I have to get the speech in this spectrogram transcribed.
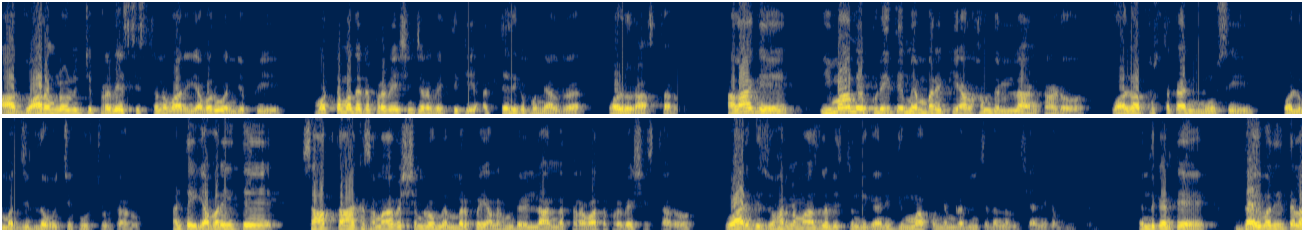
ఆ ద్వారంలో నుంచి ప్రవేశిస్తున్న వారు ఎవరు అని చెప్పి మొట్టమొదట ప్రవేశించిన వ్యక్తికి అత్యధిక పుణ్యాలు వాళ్ళు రాస్తారు. అలాగే ఇమాం ఎప్పుడైతే మెంబర్ ఎక్కి అల్హమ్దుల్లా అంటాడో వాళ్ళ పుస్తకాన్ని మూసి వాళ్ళు మస్జిద్లో వచ్చి కూర్చుంటారు. అంటే ఎవరైతే సాప్తాహక సమావేశంలో మెంబర్పై అల్హమ్దుల్లా అన్న తర్వాత ప్రవేశిస్తారో వారికి జుహర్ నమాజ్ లభిస్తుంది కానీ జుమ్మా పుణ్యం లభించదన్న విషయాన్ని గమనించండి. ఎందుకంటే దైవదితల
